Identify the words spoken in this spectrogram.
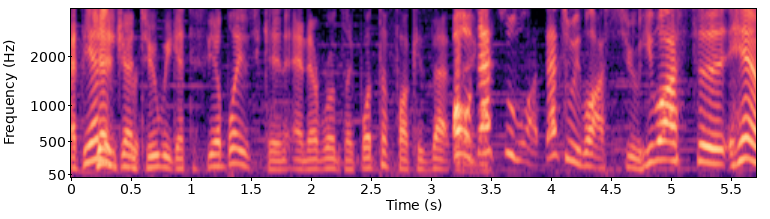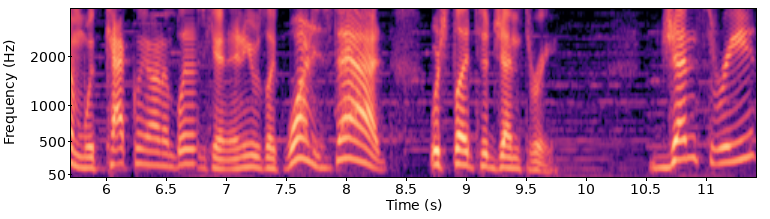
At the end Gen of Gen two. We get to see a Blaziken, and everyone's like, "What the fuck is that?" oh, thing?" that's who that's who he lost to. He lost to him with Kecleon and Blaziken, and he was like, "What is that?" Which led to Gen three. Gen three,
